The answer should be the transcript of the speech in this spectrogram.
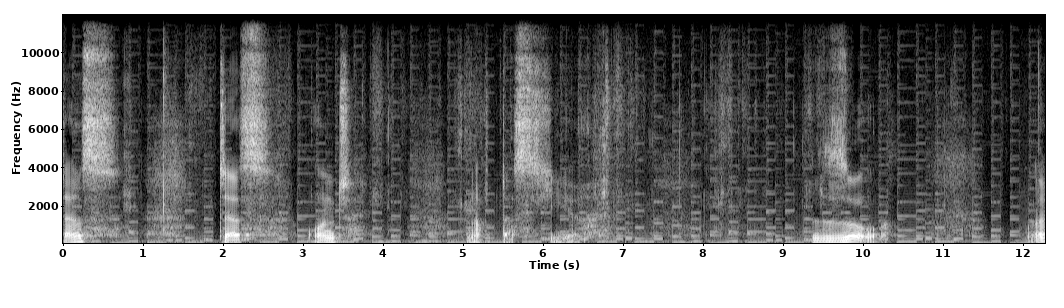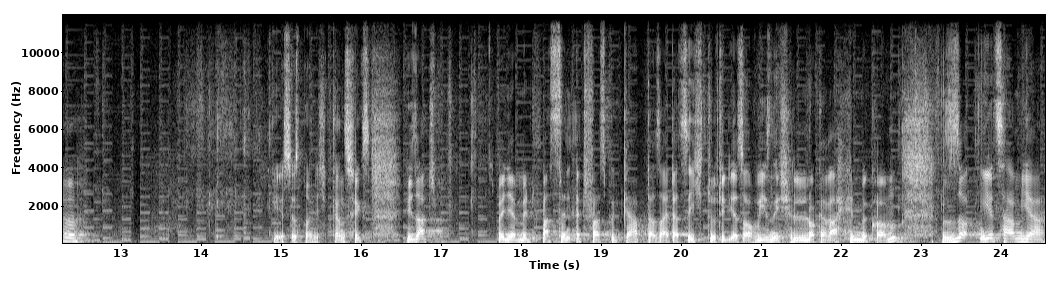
Das, das und noch das hier. So. Hier ist es noch nicht ganz fix. Wie gesagt, wenn ihr mit Basteln etwas begabter seid als ich, dürftet ihr es auch wesentlich lockerer hinbekommen. So, jetzt haben wir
